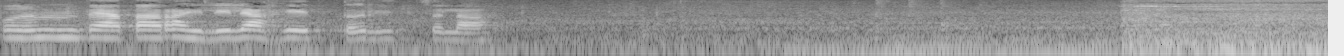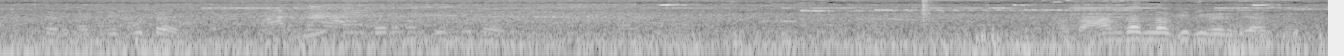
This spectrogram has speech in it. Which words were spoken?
पण त्या आता राहिलेल्या आहेत तरी चला. म्हणजे म्हणजे अंदाज लाव किती गर्दी असेल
